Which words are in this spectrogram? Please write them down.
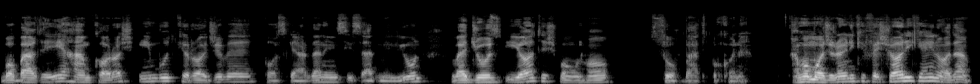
با بقیه همکاراش این بود که راجع به پاس کردن این 300 میلیون و جزئیاتش با اونها صحبت بکنه. اما ماجرا اینه که فشاری که این آدم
